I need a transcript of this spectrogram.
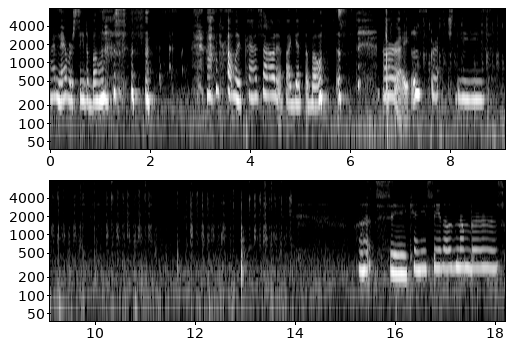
I never see the bonus. I'll probably pass out if I get the bonus. All right, let's scratch these. Let's see, can you see those numbers?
